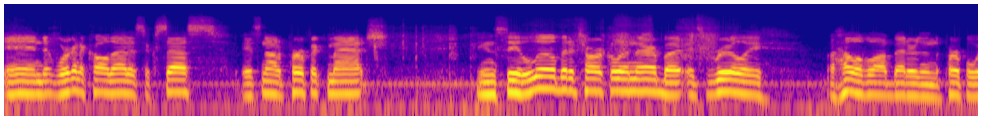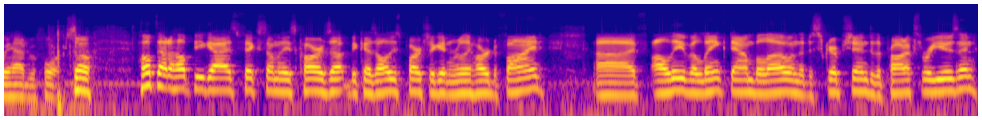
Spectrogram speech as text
And we're gonna call that a success. It's not a perfect match you can see a little bit of charcoal in there, but it's really a hell of a lot better than the purple we had before. So hope that'll help you guys fix some of these cars up because all these parts are getting really hard to find. Uh, I'll leave a link down below in the description to the products we're using.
